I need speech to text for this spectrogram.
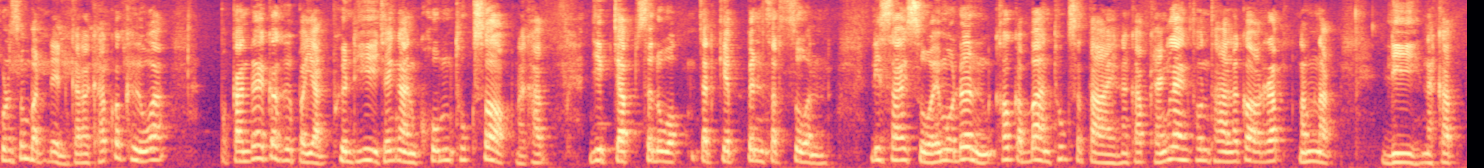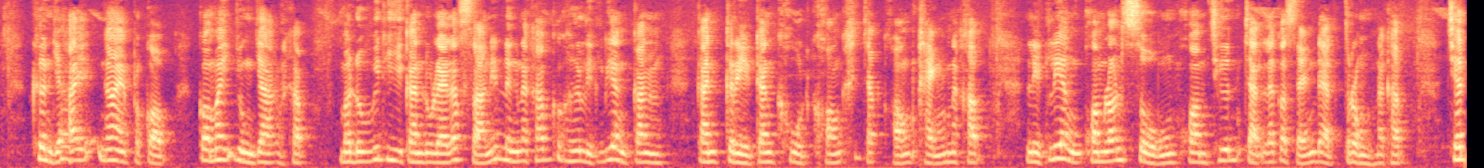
คุณสมบัติเด่นกันนะครับ ก็คือว่า ประการแรกก็คือประหยัดพื้นที่ใช้งานคุ้มทุกซอกนะครับ หยิบจับสะดวกจัดเก็บเป็นสัดส่วน ดีไซน์สวยโมเดิร์นเข้ากับบ้านทุกสไตล์นะครับ แข็งแรงทนทานแล้วก็รับน้ำหนักดีนะครับ เคลื่อนย้ายง่ายประกอบ ก็ไม่ยุ่งยากนะครับ มาดูวิธีการดูแลรักษานิดนึงนะครับ ก็คือหลีกเลี่ยงการการกรีดการขูดของจากของแข็งนะครับ หลีกเลี่ยงความร้อนสูง ความชื้นจัดและก็แสงแดดตรงนะครับ เช็ด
